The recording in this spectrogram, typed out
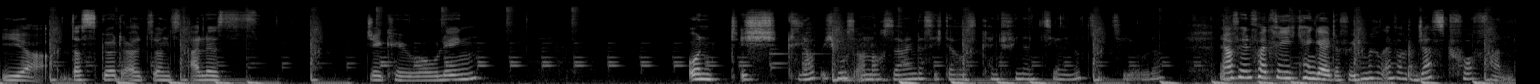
ja, das gehört als sonst alles J.K. Rowling. Und ich glaube, ich muss auch noch sagen, dass ich daraus keinen finanziellen Nutzen ziehe, oder? Ja, auf jeden Fall kriege ich kein Geld dafür. Ich mache es einfach just for fun.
